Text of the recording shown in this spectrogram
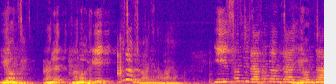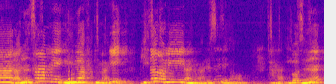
예언자라는 단어들이 아주 아주 많이 나와요. 이 선지자, 선견자, 예언자라는 사람의 의미와 같은 말이 비전어리라는 말을 쓴대요. 자, 이것은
